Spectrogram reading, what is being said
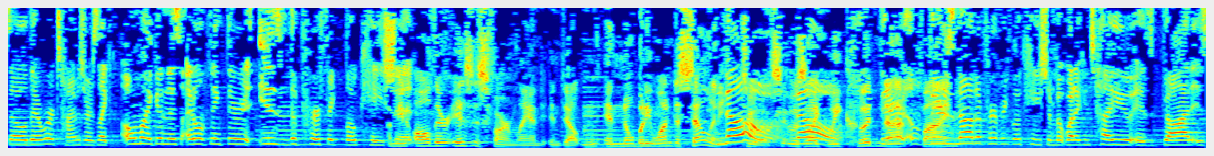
so there were times where I was like, oh my goodness, I don't think there is the perfect location. I mean, all there is is farmland in Delton, and nobody wanted to sell any no, to us. It was no. like we could There- not find. There's not a perfect location, but what I can tell you is God is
